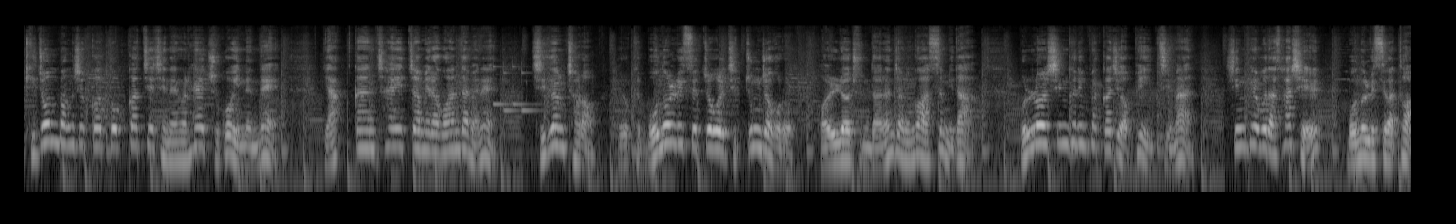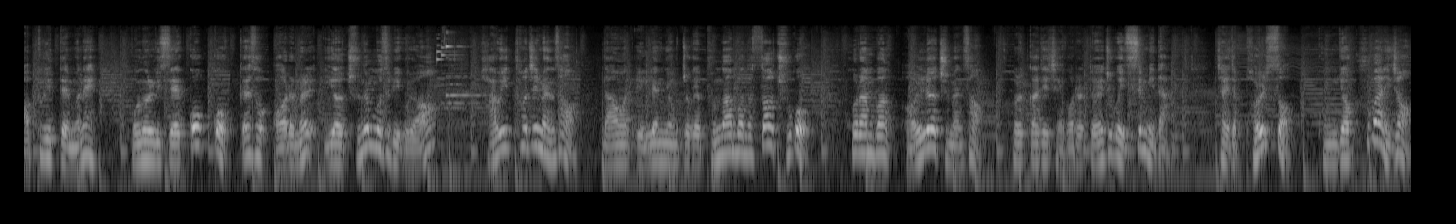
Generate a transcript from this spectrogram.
기존 방식과 똑같이 진행을 해주고 있는데, 약간 차이점이라고 한다면은, 지금처럼 이렇게 모놀리스 쪽을 집중적으로 얼려준다는 점인 것 같습니다. 물론 싱크림패까지 옆에 있지만 싱패보다 사실 모놀리스가 더 아프기 때문에 모놀리스에 꼭꼭 계속 얼음을 이어주는 모습이고요. 바위 터지면서 나온 일렉용 쪽에 분노 한 번 더 써주고 홀 한 번 얼려주면서 홀까지 제거를 또 해주고 있습니다. 자 이제 벌써 공격 후반이죠.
